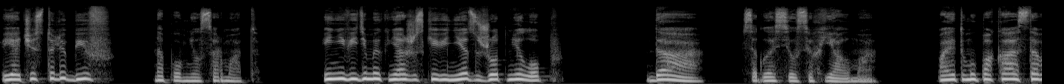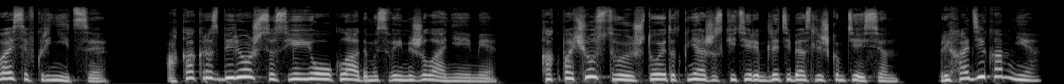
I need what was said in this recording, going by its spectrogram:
«Я чистолюбив», — напомнил Сармат. «И невидимый княжеский венец жжет мне лоб». «Да», — согласился Хьялма. «Поэтому пока оставайся в Кренице. А как разберешься с ее укладом и своими желаниями? Как почувствуешь, что этот княжеский терем для тебя слишком тесен? Приходи ко мне».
